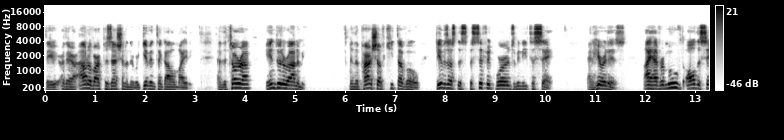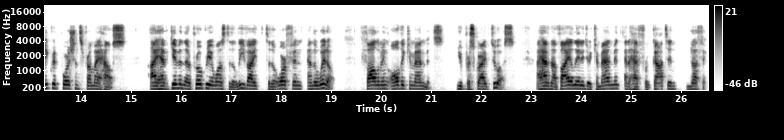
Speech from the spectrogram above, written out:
They are, they are out of our possession and they were given to God Almighty. And the Torah in Deuteronomy, in the parsha of Ki Tavo, gives us the specific words we need to say. And here it is I have removed all the sacred portions from my house. I have given the appropriate ones to the Levite, to the orphan, and the widow, following all the commandments you prescribed to us. I have not violated your commandment, and I have forgotten nothing.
